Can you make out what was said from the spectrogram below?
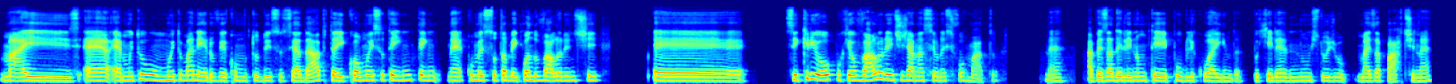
Mas é, é muito, muito maneiro ver como tudo isso se adapta e como isso tem, tem né, começou também quando o Valorant é, se criou, porque o Valorant já nasceu nesse formato, né? Apesar dele não ter público ainda, porque ele é num estúdio mais à parte, né?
